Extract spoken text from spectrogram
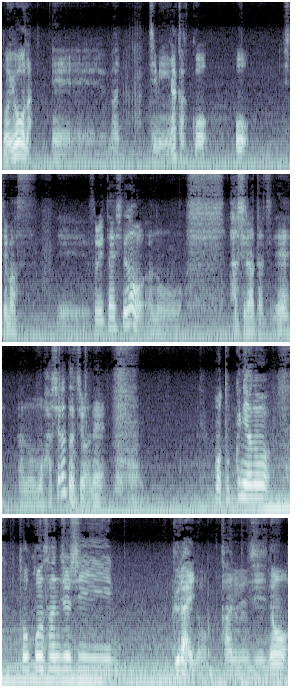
のような、えー、まあ、地味な格好をしてます。え、それに対しての、あの柱たちね。あの、もう柱たちはね、もうとっくにあの、闘魂三重士ぐらいの感じの、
